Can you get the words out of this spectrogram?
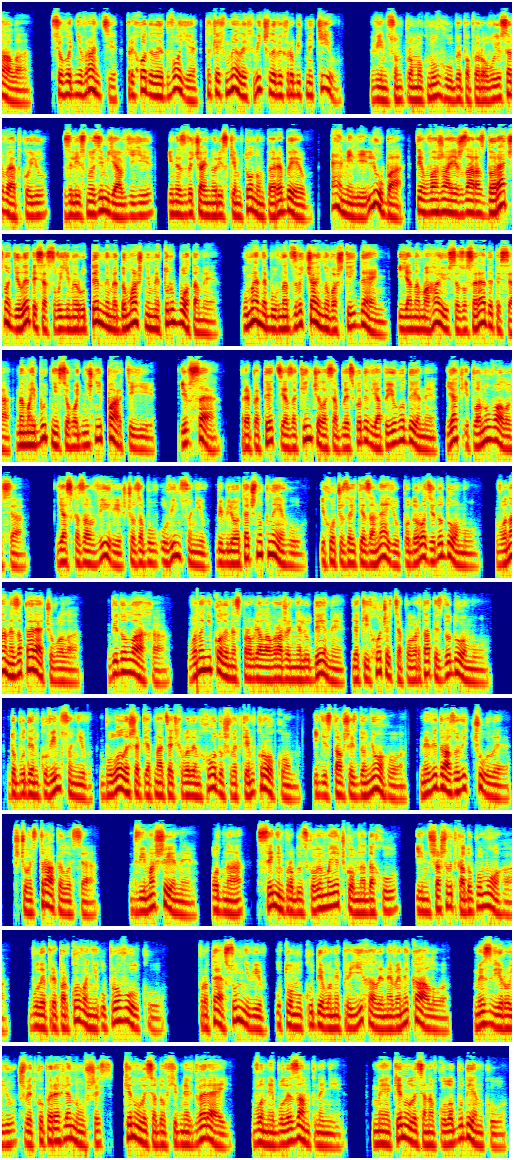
запитала Сьогодні вранці приходили двоє таких милих, вічливих робітників. Вінсон промокнув губи паперовою серветкою, злісно зім'яв її і незвичайно різким тоном перебив. Емілі, Люба, ти вважаєш зараз доречно ділитися своїми рутинними домашніми турботами. У мене був надзвичайно важкий день, і я намагаюся зосередитися на майбутній сьогоднішній партії. І все. Репетиція закінчилася близько дев'ятої години, як і планувалося. Я сказав Вірі, що забув у Вінсонів бібліотечну книгу і хочу зайти за нею по дорозі додому. Вона не заперечувала. Бідолаха. Вона ніколи не справляла враження людини, якій хочеться повертатись додому. До будинку Вінсонів було лише 15 хвилин ходу швидким кроком, і, діставшись до нього, ми відразу відчули, щось трапилося. Дві машини одна з синім проблисковим маячком на даху, інша швидка допомога, були припарковані у провулку. Проте сумнівів у тому, куди вони приїхали, не виникало. Ми з вірою, швидко переглянувшись, кинулися до вхідних дверей. Вони були замкнені. Ми кинулися навколо будинку.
